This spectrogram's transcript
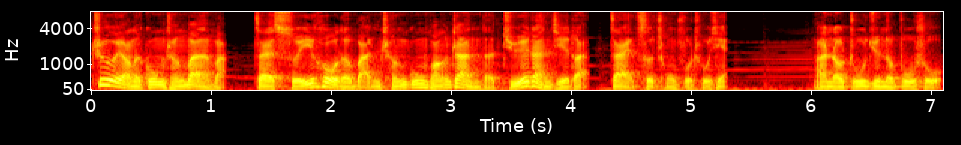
这样的攻城办法在随后的宛城攻防战的决战阶段再次重复出现。按照朱俊的部署，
